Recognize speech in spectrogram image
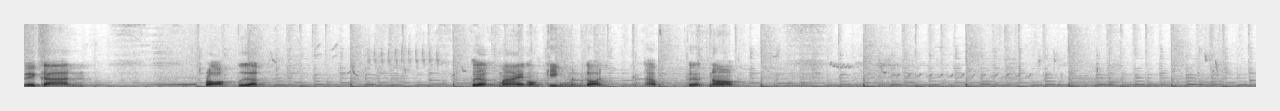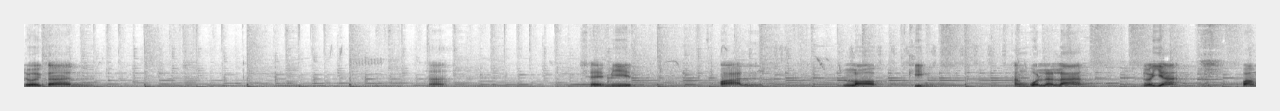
ด้วยการปลอกเปลือก เปลือกไม้ของกิ่งมันก่อนนะครับ เปลือกนอก โดยการใช้มีดขวานรอบกิ่ง ทั้งบนและล่าง ระยะความ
